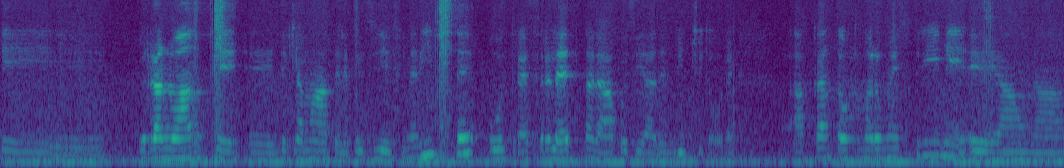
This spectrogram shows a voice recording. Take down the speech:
e verranno anche eh, declamate le poesie finaliste, oltre a essere letta la poesia del vincitore. Accanto a Ottomaro Maestrini e a una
